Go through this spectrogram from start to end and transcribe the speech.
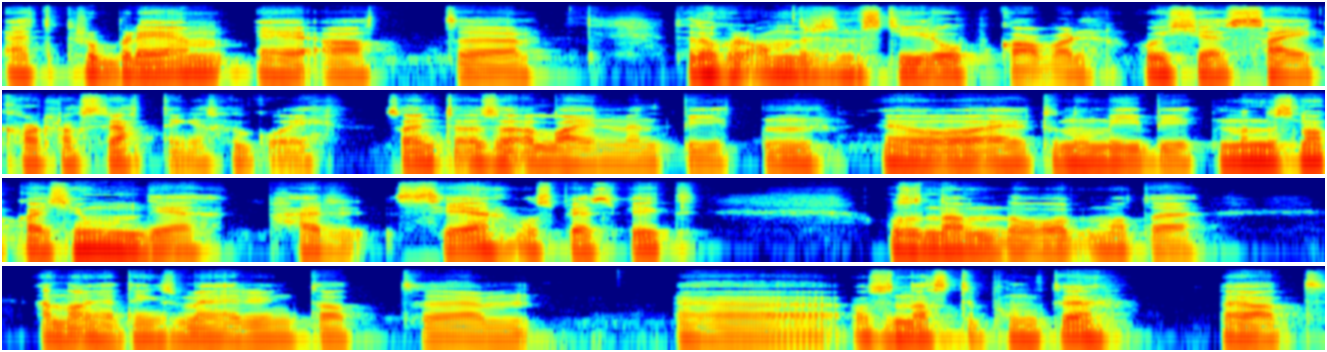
Et problem er at eh, det er noen andre som styrer oppgavene, og ikke sier hva slags retning jeg skal gå i. Sant? Altså alignment-biten og autonomi-biten. Men du snakker ikke om det per se og spesifikt. Og så nevner du òg en annen ting som er rundt at um, uh, Altså neste punktet er at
